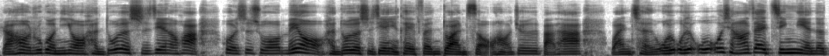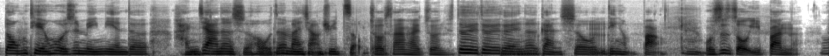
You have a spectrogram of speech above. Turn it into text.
然后如果你有很多的时间的话，或者是说没有很多的时间，也可以分段走哈，就是把它完成。我我我我想要在今年的冬天或者是明年的寒假那时候，我真的蛮想去走走山海镇。对对对，那个感受一定很棒。嗯，我是走一半呢。哦，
